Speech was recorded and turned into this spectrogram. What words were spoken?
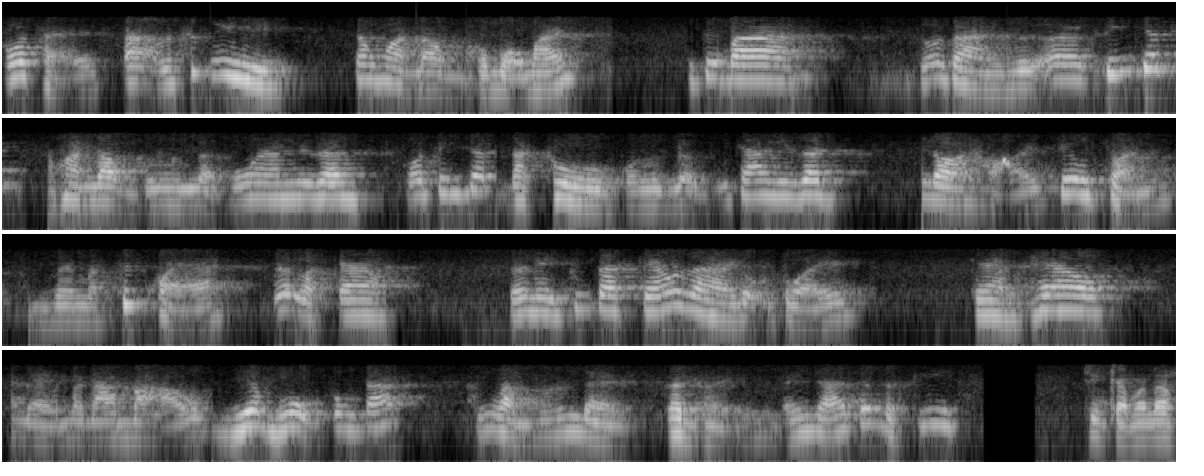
có thể tạo ra sức y trong hoạt động của bộ máy. Thứ ba, rõ ràng giữa tính chất hoạt động của lực lượng công an nhân dân, có tính chất đặc thù của lực lượng vũ trang nhân dân, đòi hỏi tiêu chuẩn về mặt sức khỏe rất là cao. Cho nên chúng ta kéo dài độ tuổi kèm theo để mà đảm bảo nhiệm vụ công tác cũng là một vấn đề cần phải đánh giá rất là kỹ. Xin cảm ơn ông.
